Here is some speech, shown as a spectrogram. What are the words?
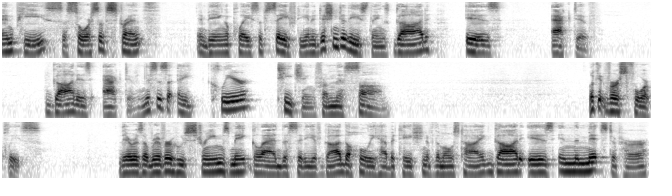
and peace, a source of strength, and being a place of safety. In addition to these things, God is active. God is active. And this is a clear teaching from this psalm. Look at verse 4, please. There is a river whose streams make glad the city of God, the holy habitation of the Most High. God is in the midst of her.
